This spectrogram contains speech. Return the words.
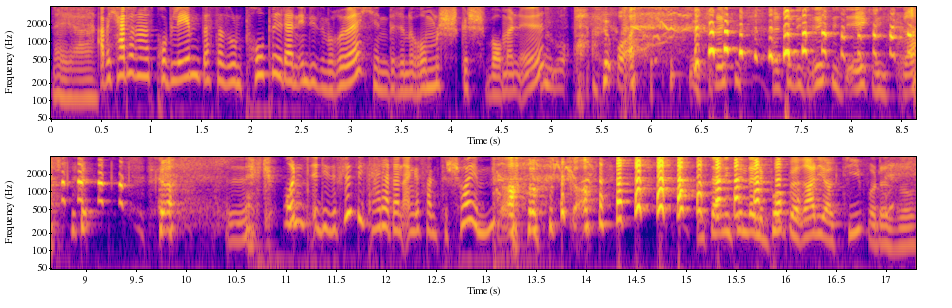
Naja. Aber ich hatte dann das Problem, dass da so ein Popel dann in diesem Röhrchen drin rumgeschwommen ist. Boah, das, ist richtig, das finde ich richtig eklig gerade. Leck. Und diese Flüssigkeit hat dann angefangen zu schäumen. Oh Gott. Wahrscheinlich sind deine Popel radioaktiv oder so.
